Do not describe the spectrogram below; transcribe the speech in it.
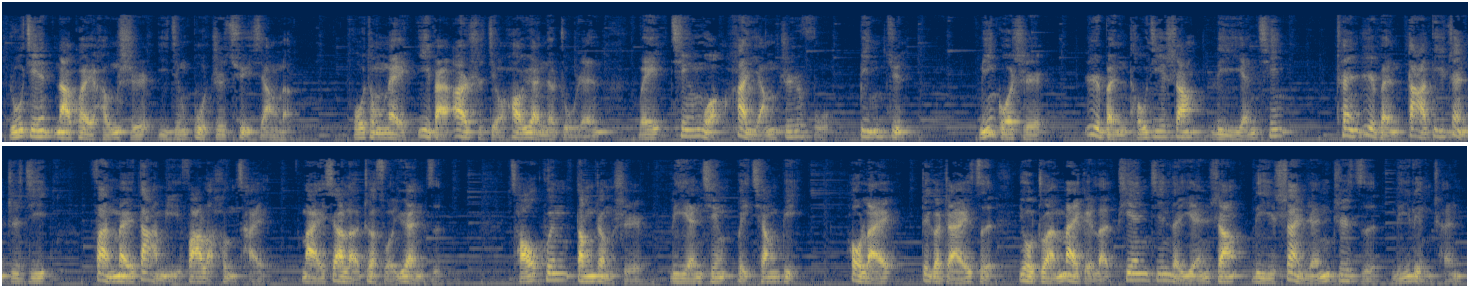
如今那块横石已经不知去向了。胡同内一百二十九号院的主人为清末汉阳知府宾俊。民国时，日本投机商李延清趁日本大地震之机，贩卖大米发了横财，买下了这所院子。曹锟当政时，李延清被枪毙。后来，这个宅子又转卖给了天津的盐商李善仁之子李领臣。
